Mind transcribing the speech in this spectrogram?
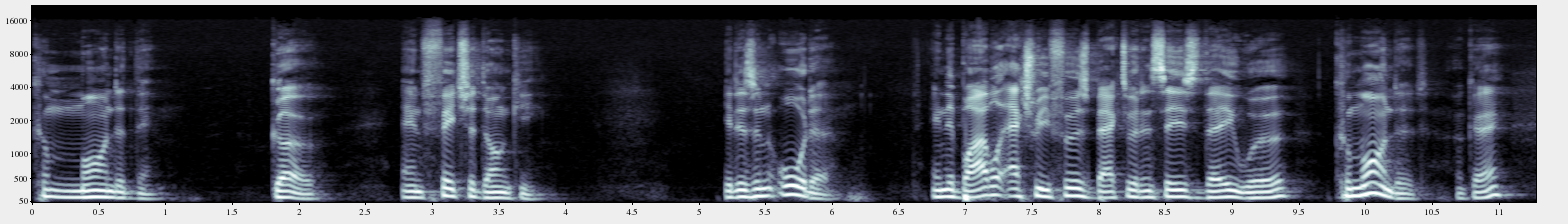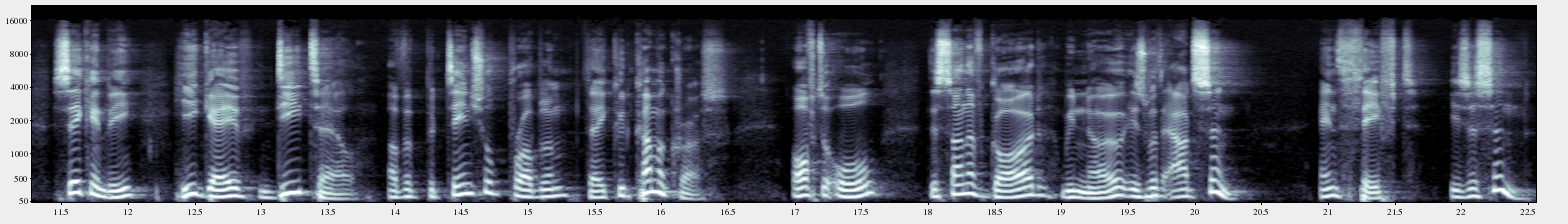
commanded them go and fetch a donkey. It is an order. And the Bible actually refers back to it and says they were commanded. Okay? Secondly, he gave detail of a potential problem they could come across. After all, the Son of God, we know, is without sin, and theft is a sin.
